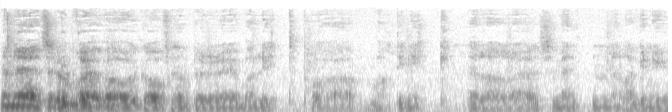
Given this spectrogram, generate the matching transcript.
Men eh, Det skal det, du prøve òg å for eksempel jobbe litt på Martinique eller eh, Sementen eller Gnu?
